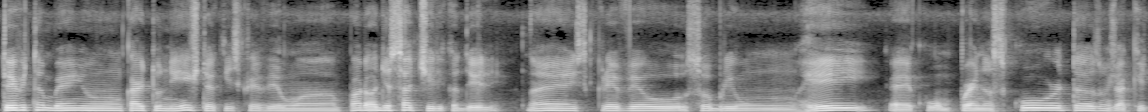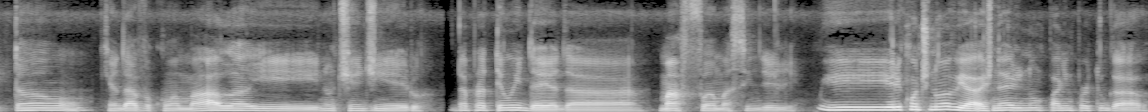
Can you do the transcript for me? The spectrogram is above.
Teve também um cartunista que escreveu uma paródia satírica dele, né, escreveu sobre um rei é, com pernas curtas, um jaquetão, que andava com uma mala e não tinha dinheiro. Dá para ter uma ideia da má fama assim dele. E ele continua a viagem, né? Ele não para em Portugal.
